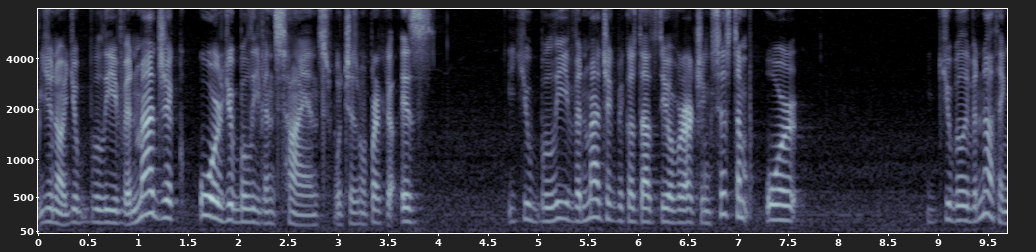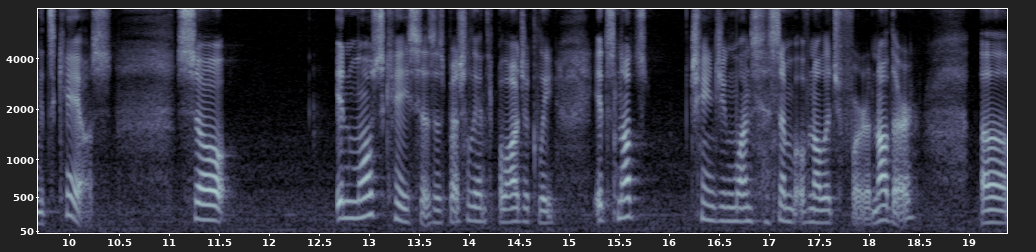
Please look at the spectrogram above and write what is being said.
you know, you believe in magic or you believe in science, which is more practical. Is you believe in magic because that's the overarching system, or you believe in nothing. It's chaos. So in most cases, especially anthropologically, it's not changing one system of knowledge for another, uh,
